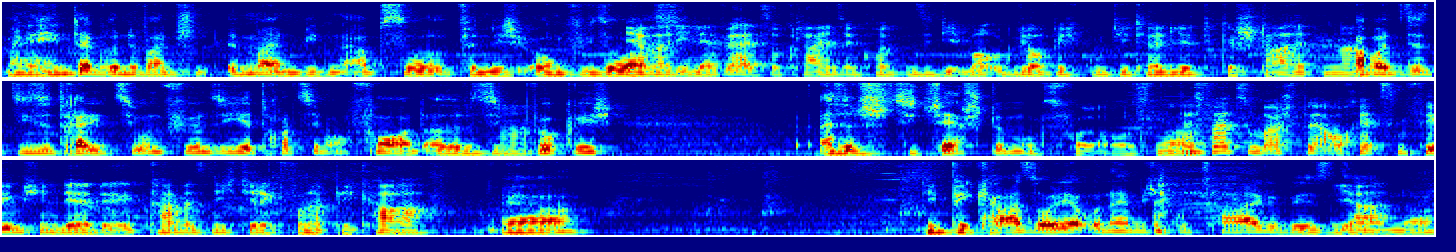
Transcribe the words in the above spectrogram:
meine Hintergründe waren schon immer in Beaten Up, so finde ich irgendwie sowas. Ja, weil die Level halt so klein sind, konnten sie die immer unglaublich gut detailliert gestalten. Ne? Aber di- diese Tradition führen sie hier trotzdem auch fort. Also das sieht Ja. wirklich, also das sieht sehr stimmungsvoll aus. Ne? das war zum Beispiel auch jetzt ein Filmchen, der, der kam jetzt nicht direkt von der PK. ja. Die PK soll ja unheimlich brutal gewesen Ja, sein. Ne?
